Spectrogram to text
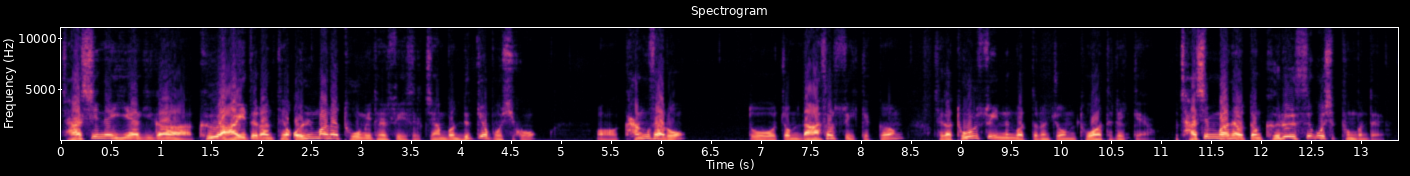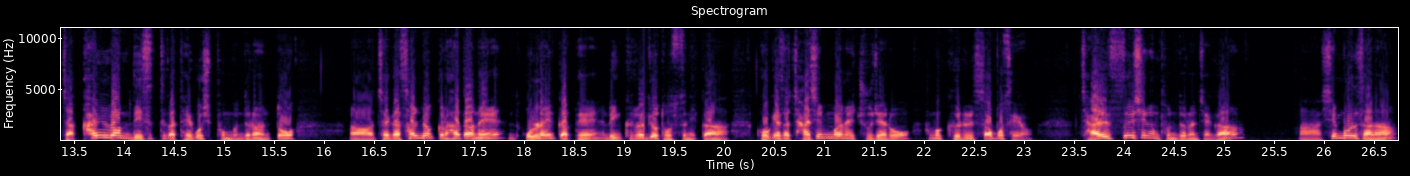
자신의 이야기가 그 아이들한테 얼마나 도움이 될 수 있을지 한번 느껴보시고 어, 강사로 또 좀 나설 수 있게끔 제가 도울 수 있는 것들은 좀 도와드릴게요. 자신만의 어떤 글을 쓰고 싶은 분들 자 칼럼 리스트가 되고 싶은 분들은 또 어, 제가 설명글 하단에 온라인 카페 링크를 남겨뒀으니까 거기에서 자신만의 주제로 한번 글을 써보세요. 잘 쓰시는 분들은 제가 아, 신문사나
